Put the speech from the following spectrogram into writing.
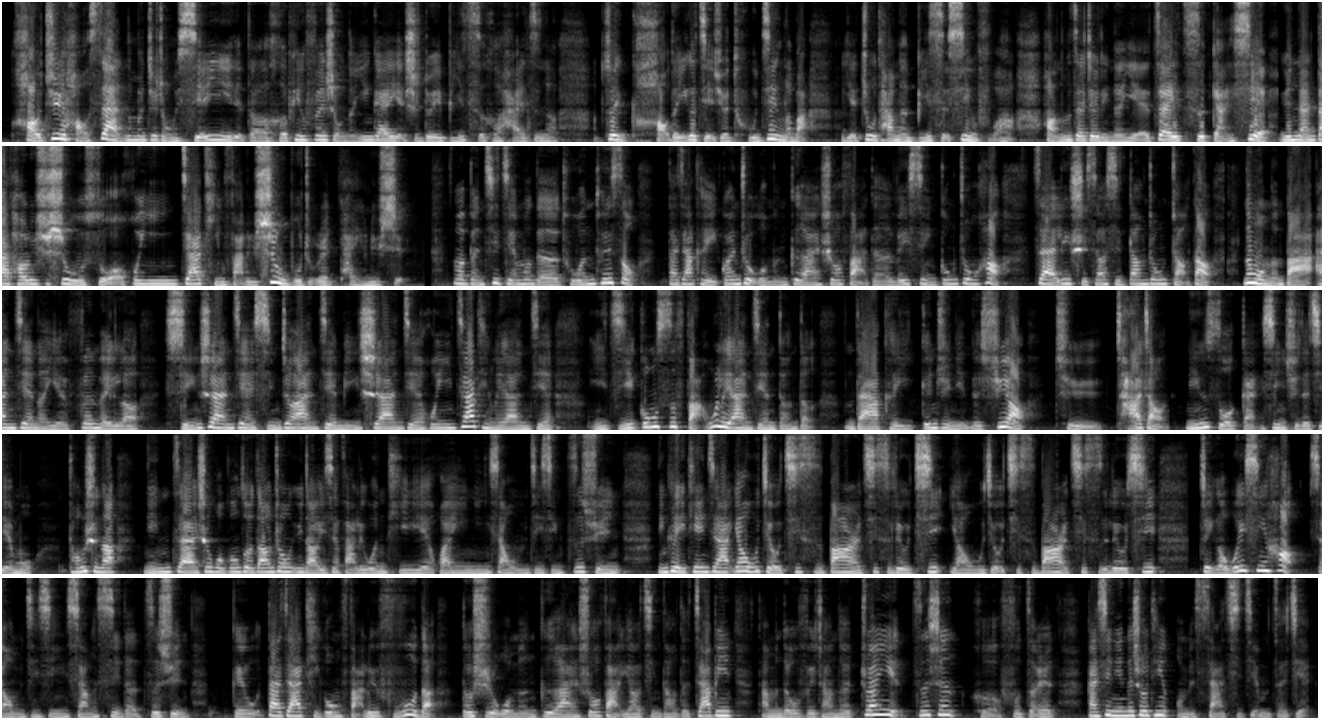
好聚好散，那么这种协议的和平分手呢，应该也是对彼此和孩子呢最好的一个解决途径了吧？也祝他们彼此幸福啊！好，那么在这里呢，也再一次感谢云南大韬律师事务所婚姻家庭法律事务部主任谭英律师。那么本期节目的图文推送。大家可以关注我们“个案说法”的微信公众号，在历史消息当中找到。那么我们把案件呢也分为了刑事案件、行政案件、民事案件、婚姻家庭类案件以及公司法务类案件等等。大家可以根据您的需要去查找您所感兴趣的节目。同时呢，您在生活工作当中遇到一些法律问题，也欢迎您向我们进行咨询。您可以添加幺五九七四八二七四六七幺五九七四八二七四六七这个微信号，向我们进行详细的咨询。给大家提供法律服务的都是我们个案说法邀请到的嘉宾，他们都非常的专业、资深和负责任。感谢您的收听，我们下期节目再见。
